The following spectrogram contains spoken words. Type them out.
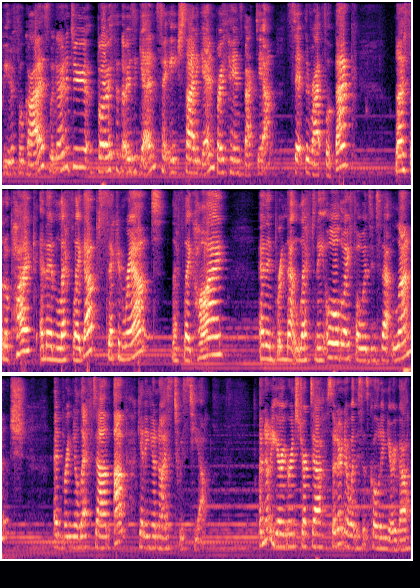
Beautiful, guys. We're going to do both of those again. So each side again, both hands back down. Step the right foot back. Nice little pike. And then left leg up. Second round. Left leg high. And then bring that left knee all the way forwards into that lunge. And bring your left arm up getting a nice twist here. I'm not a yoga instructor, so I don't know what this is called in yoga.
